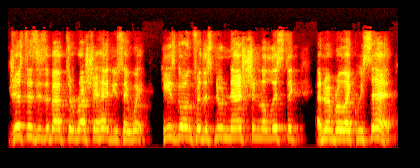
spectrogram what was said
Just as he's about to rush ahead, you say, "Wait, he's going for this new nationalistic." And remember, like we said,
